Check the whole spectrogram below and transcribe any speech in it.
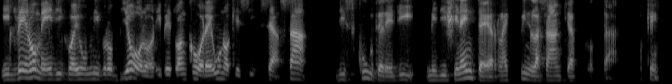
il vero medico è un microbiologo, ripeto ancora, è uno che si, sa, sa discutere di medicina interna e quindi la sa anche affrontare. Okay.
